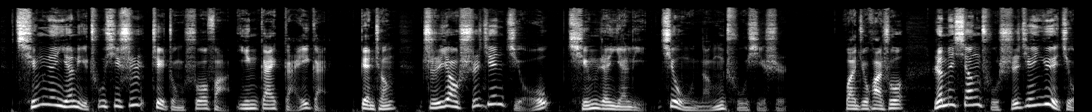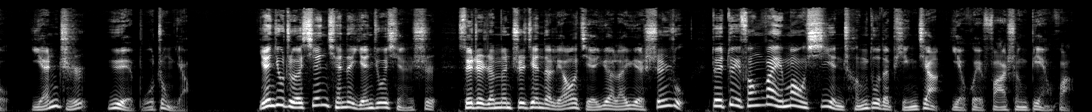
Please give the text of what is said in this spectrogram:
“情人眼里出西施”这种说法应该改一改。变成只要时间久，情人眼里就能出西施。换句话说，人们相处时间越久，颜值越不重要。研究者先前的研究显示，随着人们之间的了解越来越深入，对对方外貌吸引程度的评价也会发生变化。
